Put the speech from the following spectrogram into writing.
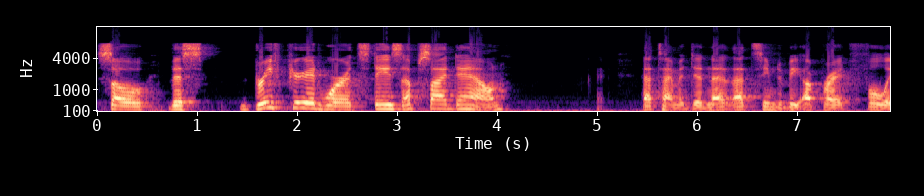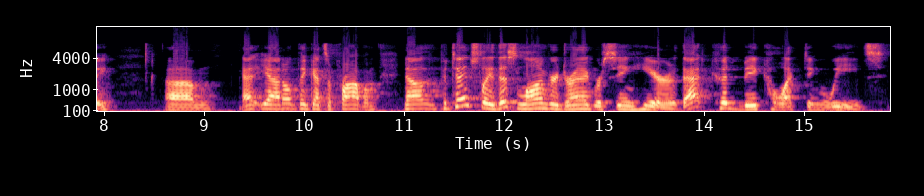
So this brief period where it stays upside down, that time it didn't. That, that seemed to be upright fully. Um, yeah, I don't think that's a problem. Now, potentially this longer drag we're seeing here, that could be collecting weeds.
